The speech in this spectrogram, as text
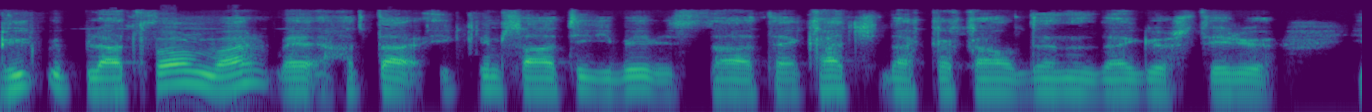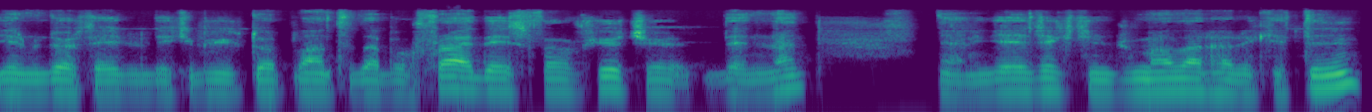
büyük bir platform var ve hatta iklim saati gibi bir saate kaç dakika kaldığını da gösteriyor. 24 Eylül'deki büyük toplantıda bu Fridays for Future denilen yani gelecek için Cumalar Hareketi'nin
